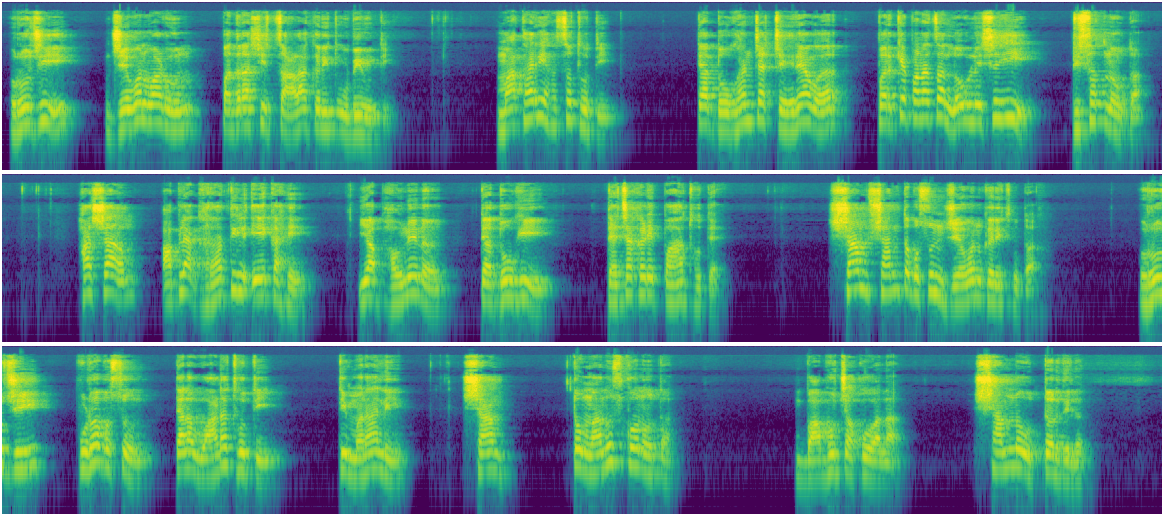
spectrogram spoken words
रोजी जेवण वाढून पदराशी चाळा करीत उभी होती. माथारी हसत होती. त्या दोघांच्या चेहऱ्यावर परकेपणाचा लवलेशही दिसत नव्हता. हा श्याम आपल्या घरातील एक आहे. या भावनेनं त्या दोघी त्याच्याकडे पाहत होत्या. श्याम शांत बसून जेवण करीत होता. रोजी पुढं बसून त्याला वाढत होती. ती म्हणाली श्याम तो माणूस कोण होता? बाबू चाकूवाला श्यामनं उत्तर दिलं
